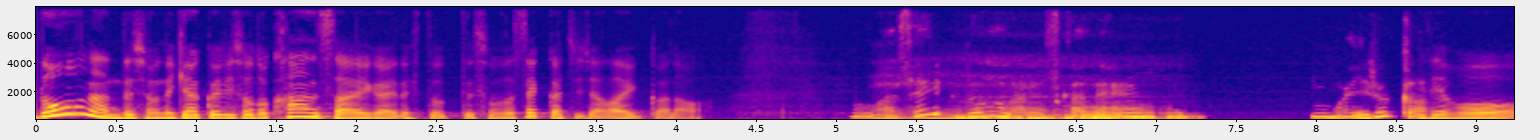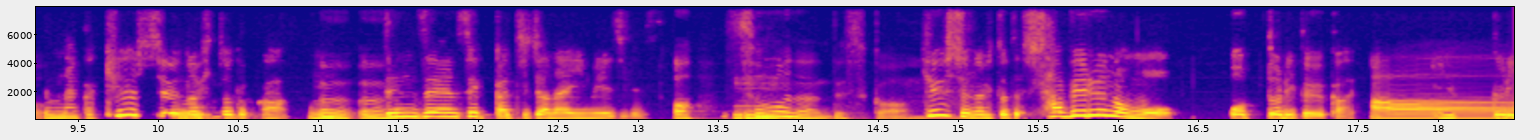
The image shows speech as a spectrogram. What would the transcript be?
どうなんでしょうね。逆にその関西以外の人ってそんなせっかちじゃないかなまあ、せどうなんですかね。まあ、いるか。でもでもなんか九州の人とか、うんうん。全然せっかちじゃないイメージです。あそうなんですか、九州の人って喋るのもおっとりというか、ゆあっくり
